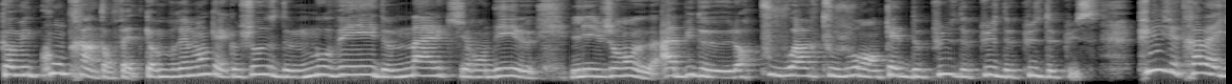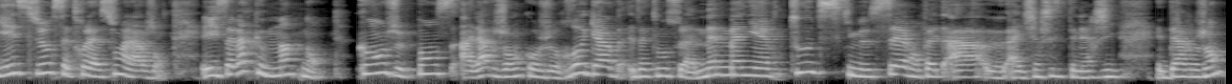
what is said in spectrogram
comme une contrainte en fait, comme vraiment quelque chose de mauvais, de mal, qui rendait euh, les gens euh, abus de leur pouvoir, toujours en quête de plus, de plus, de plus, de plus. Puis j'ai travaillé sur cette relation à l'argent. Et il s'avère que maintenant, quand je pense à l'argent, quand je regarde exactement sous la même manière tout ce qui me sert en fait à euh, aller chercher cette énergie d'argent,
